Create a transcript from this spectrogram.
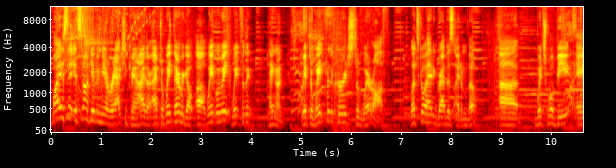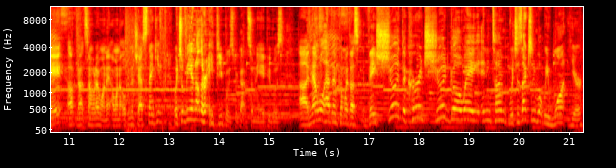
Why is it, it's not giving me a reaction command either. I have to wait, there we go. Uh, wait, wait, wait, wait for the, hang on. We have to wait for the courage to wear off. Let's go ahead and grab this item though. Which will be a, oh, no, it's not what I wanted. I want to open the chest, thank you. Which will be another AP boost. We've gotten so many AP boosts. Uh, now we'll have them come with us. They should, the courage should go away anytime, which is actually what we want here.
